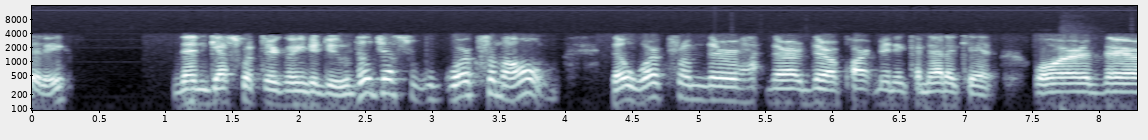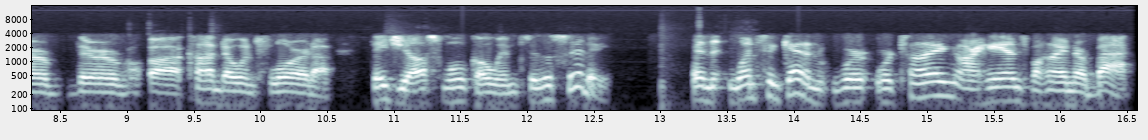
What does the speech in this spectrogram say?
city, then guess what they're going to do? They'll just work from home. They'll work from their their their apartment in Connecticut or their their uh, condo in Florida. They just won't go into the city. And once again, we're we're tying our hands behind our back.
